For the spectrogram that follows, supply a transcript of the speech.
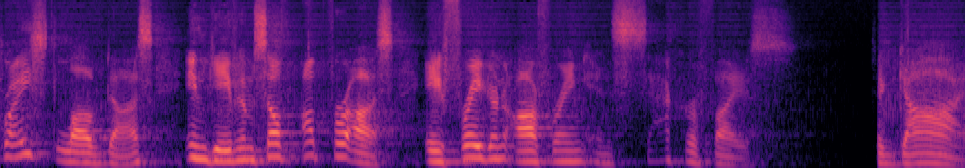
Christ loved us and gave himself up for us, a fragrant offering and sacrifice to God.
